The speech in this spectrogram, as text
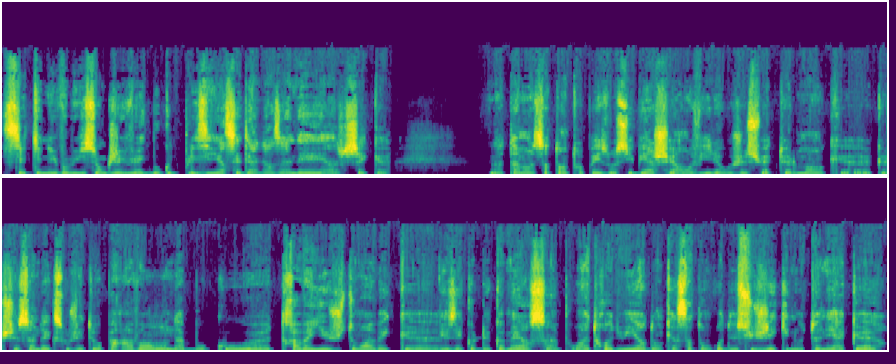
C'est une évolution que j'ai vue avec beaucoup de plaisir ces dernières années. Hein. Je sais que notamment cette entreprise, aussi bien chez Envie, là où je suis actuellement, que, chez Syndex, où j'étais auparavant. On a beaucoup euh, travaillé justement avec euh, les écoles de commerce hein, pour introduire donc un certain nombre de sujets qui nous tenaient à cœur.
